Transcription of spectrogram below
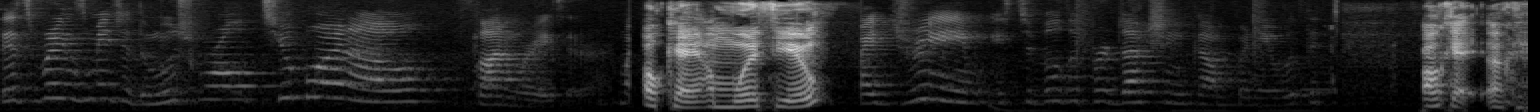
This brings me to the Moosh World 2.0 fundraiser. Okay, I'm with you. My dream is to build a production company with a Okay, okay.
